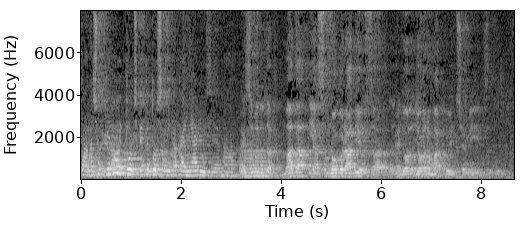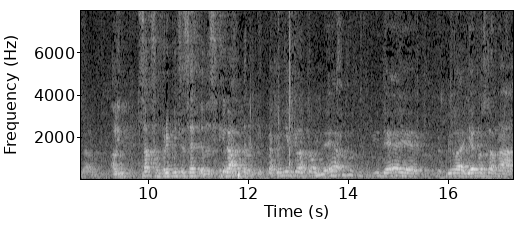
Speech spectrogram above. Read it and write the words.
Да, насчет героя точ, это точно никакая не аллюзия на... Ne, samo jedno tako. Mada ja sam mnogo radio sa jo, Jovanom Markovićem i naravno. Ali sad sam prvi put se setio da si... Da, dakle nije bila to ideja. Ideja je bila jednostavna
